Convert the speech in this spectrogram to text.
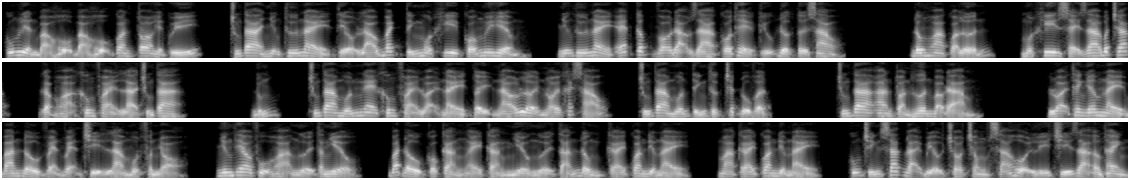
Cũng liền bảo hộ bảo hộ quan to hiền quý, chúng ta những thứ này tiểu lão bách tính một khi có nguy hiểm những thứ này ép cấp võ đạo gia có thể cứu được tới sao? Đông hoa quá lớn, một khi xảy ra bất chắc, gặp họa không phải là chúng ta. Đúng, chúng ta muốn nghe không phải loại này tẩy não lời nói khách sáo, chúng ta muốn tính thực chất đồ vật. Chúng ta an toàn hơn bảo đảm. Loại thanh âm này ban đầu vẹn vẹn chỉ là một phần nhỏ, nhưng theo phụ họa người tăng nhiều, bắt đầu có càng ngày càng nhiều người tán đồng cái quan điểm này, mà cái quan điểm này cũng chính xác đại biểu cho trong xã hội lý trí giả âm thanh.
